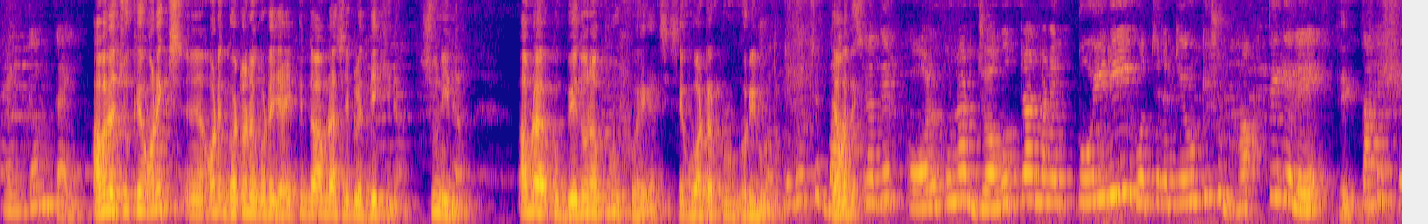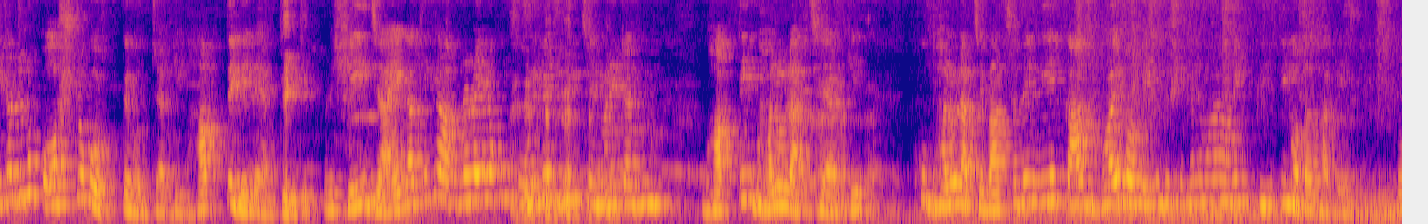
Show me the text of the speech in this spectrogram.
একদম তাই। আমাদের চোখে অনেক অনেক ঘটনা ঘটে যায় কিন্তু আমরা সেগুলো দেখি না শুনি না। আমরা খুব বেদনা প্রুফ হয়ে গেছি সে ওয়াটার প্রুফ ঘড়ির মতো। বাচ্চাদের কল্পনার জগৎটার মানে তৈরি হচ্ছে না কেউ কিছু ভাবতে গেলে তাকে সেটার জন্য কষ্ট করতে হচ্ছে আর কি ভাবতে গেলে। ঠিক ঠিক। মানে সেই জায়গা থেকে আপনারা এরকম পরিবেশ দিচ্ছেন মানে এটা একদম ভাবতেই ভালো লাগছে আর কি। খুব ভালো লাগছে। বাচ্চাদের নিয়ে কাজ হয় বটে কিন্তু সেখানে মনে হয় অনেক কৃত্রিমতা থাকে। তো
